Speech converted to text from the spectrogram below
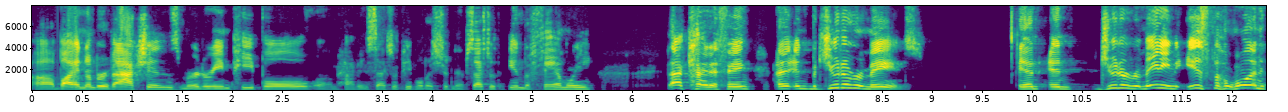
uh, by a number of actions, murdering people, um, having sex with people they shouldn't have sex with in the family, that kind of thing. And, and but Judah remains. And, and Judah remaining is the one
